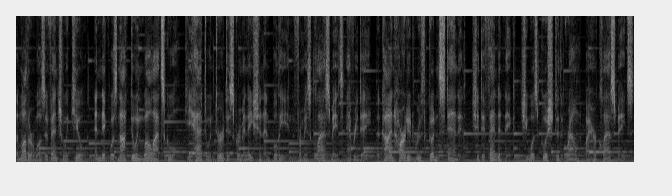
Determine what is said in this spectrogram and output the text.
the mother was eventually killed, and Nick was not doing well at school. He had to endure discrimination and bullying from his classmates every day. The kind-hearted Ruth couldn't stand it. She defended Nick. She was pushed to the ground by her classmates.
